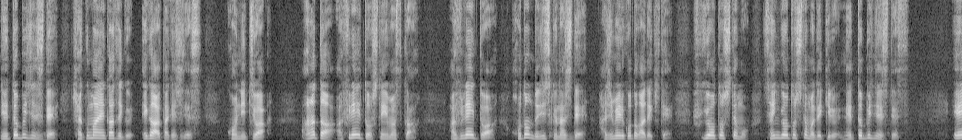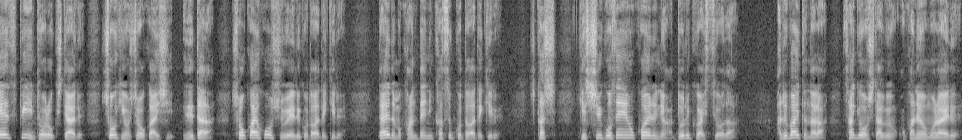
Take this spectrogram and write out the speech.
ネットビジネスで100万円稼ぐ江川武です。こんにちは。あなたはアフィリエイトをしていますか？アフィリエイトはほとんどリスクなしで始めることができて、副業としても専業としてもできるネットビジネスです。ASP に登録してある商品を紹介し、売れたら紹介報酬を得ることができる。誰でも簡単に稼ぐことができる。しかし、月収5000円を超えるには努力が必要だ。アルバイトなら作業をした分お金をもらえる。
